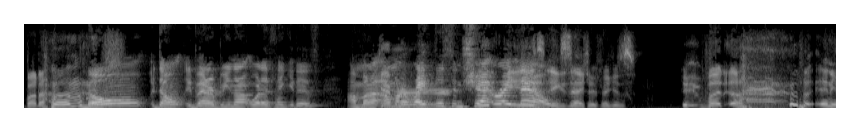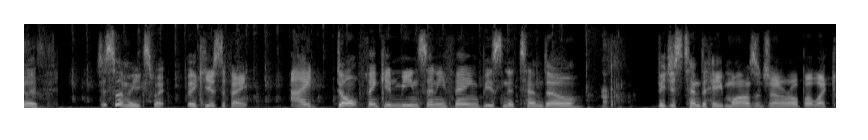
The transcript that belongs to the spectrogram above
But um, No, don't. It better be not what I think it is. I'm gonna I'm gonna write this in chat It right is now. Exactly figures. But uh, anyway, just let me explain. Like, here's the thing. I don't think it means anything because Nintendo, they just tend to hate mods in general. But like,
